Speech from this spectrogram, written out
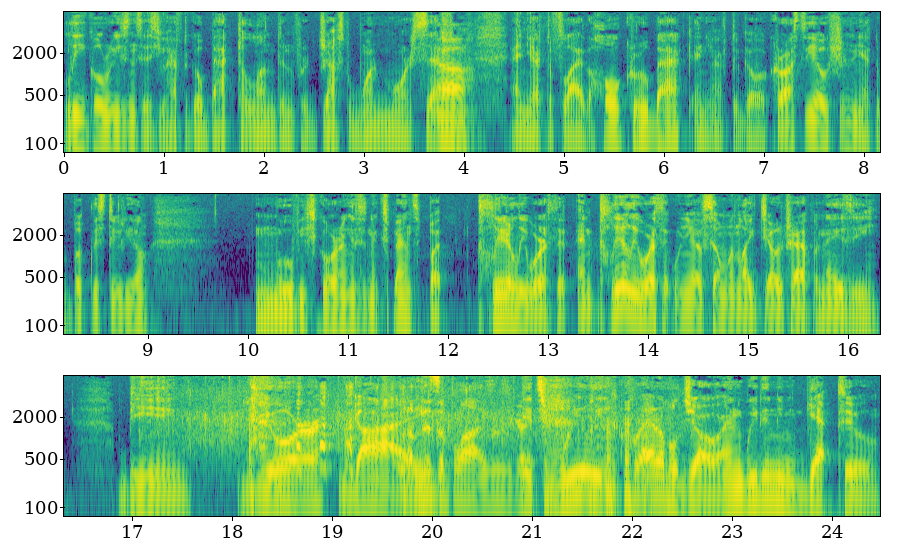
legal reasons, is you have to go back to London for just one more session, Oh. and you have to fly the whole crew back, and you have to go across the ocean, and you have to book the studio movie scoring is an expense, but clearly worth it, and clearly worth it when you have someone like Joe Trapanese being your guy. applause. This is great. It's really incredible, Joe, and we didn't even get to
